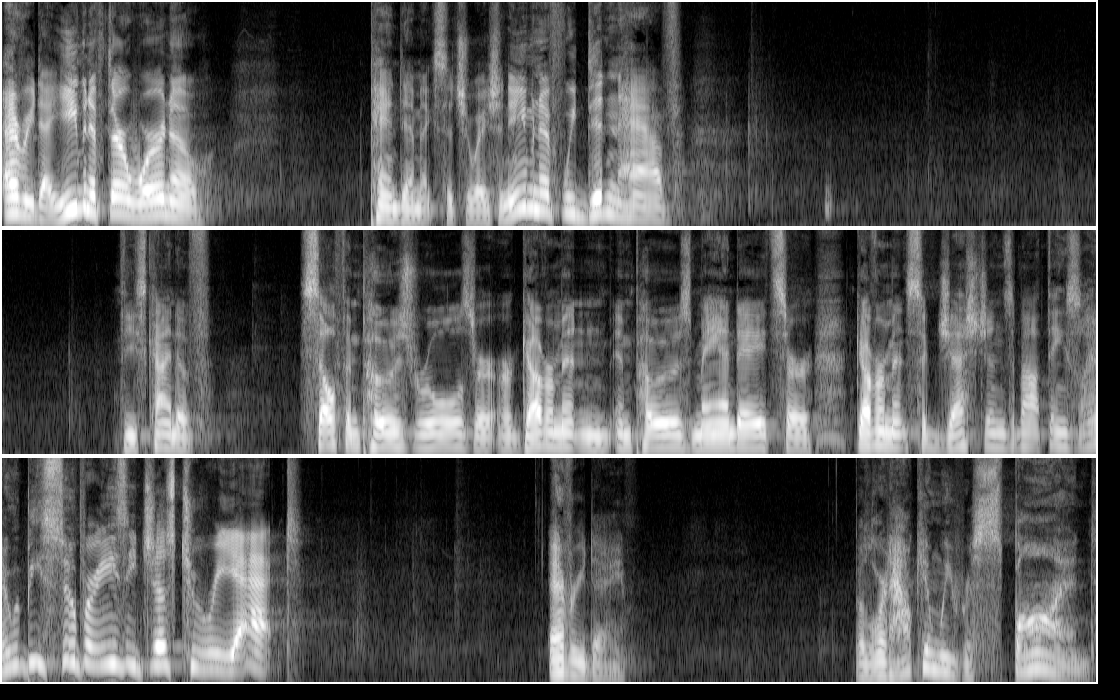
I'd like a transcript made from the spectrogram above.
every day, even if there were no pandemic situation, even if we didn't have these kind of self imposed rules or, or government imposed mandates or government suggestions about things, it would be super easy just to react every day. But Lord, how can we respond?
